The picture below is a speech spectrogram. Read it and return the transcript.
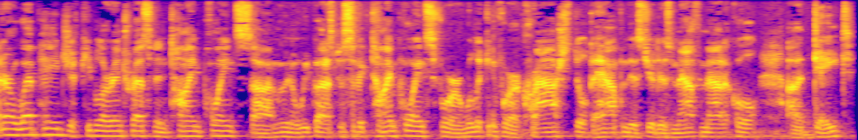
at our webpage, if people are interested in time points, um, you know, we've got a specific time points for. We're looking for a crash still to happen this year. There's a mathematical uh, date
